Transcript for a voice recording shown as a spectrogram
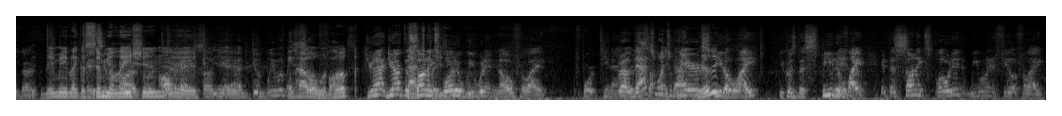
Okay. they made like a Made it seem like ours simulation. Okay, yeah, so yeah, yeah, uh, dude, we would be of how so it would fucked. look. Do you know? Do you know if the That's sun crazy. exploded? We wouldn't know for like 14 hours. Bro, or that's something what's like that. weird. Really? speed of light. Because the speed of light, if the sun exploded, we wouldn't feel it for like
